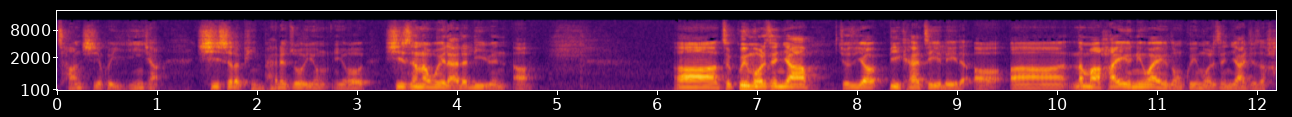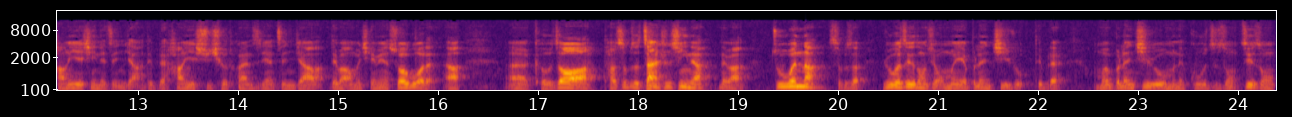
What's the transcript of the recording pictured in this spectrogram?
长期会影响，稀释了品牌的作用，以后牺牲了未来的利润啊啊，这规模的增加。就是要避开这一类的哦啊，那么还有另外一种规模的增加，就是行业性的增加，对不对？行业需求突然之间增加了，对吧？我们前面说过的啊，呃，口罩啊，它是不是暂时性的，对吧？猪瘟呢，是不是？如果这个东西我们也不能计入，对不对？我们不能计入我们的估值中，这种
